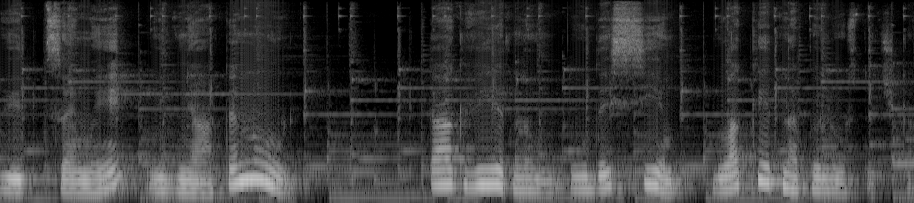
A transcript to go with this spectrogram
Від 7 відняти 0. Так, вірно, буде 7. Блакитна пелюсточка.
